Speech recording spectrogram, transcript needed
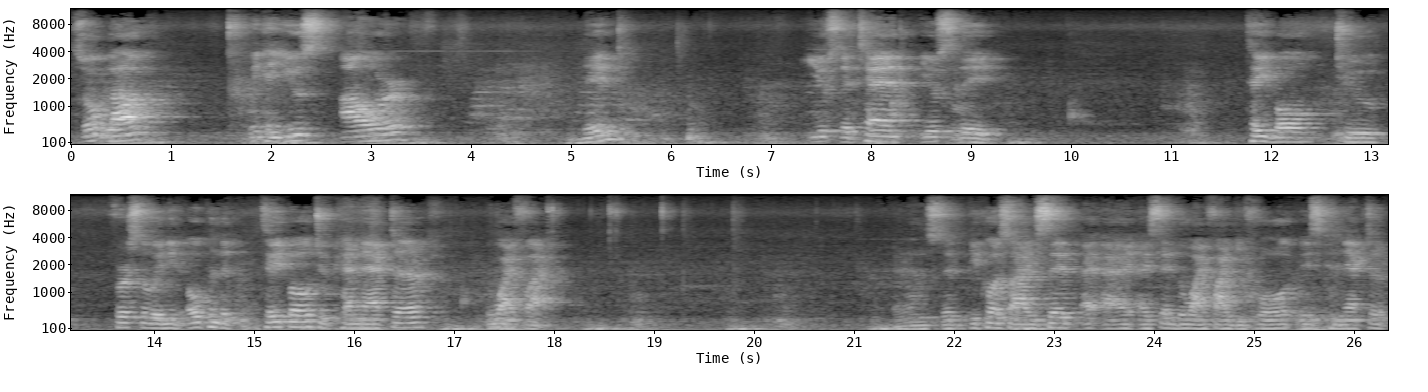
So now we can use our name, use the 10, use the table to, first we need to open the table to connect the Wi-Fi. and said because I said I, I, I said the Wi-Fi before is connected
